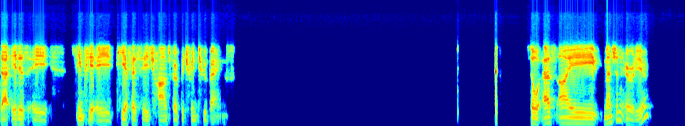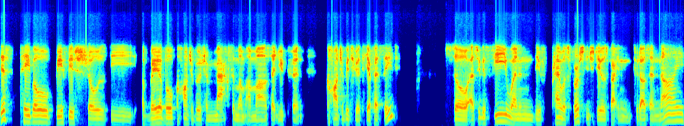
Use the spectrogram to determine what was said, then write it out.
that it is a simply a TFSA transfer between two banks. So as I mentioned earlier, this table briefly shows the available contribution maximum amounts that you could contribute to your TFSA. So as you can see, when the plan was first introduced back in 2009,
